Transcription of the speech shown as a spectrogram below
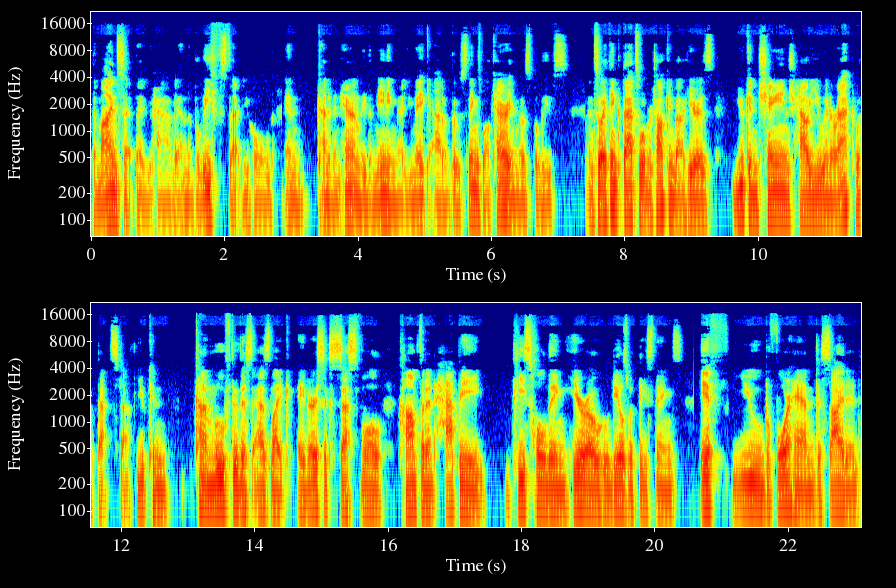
the mindset that you have and the beliefs that you hold and kind of inherently the meaning that you make out of those things while carrying those beliefs. And so I think that's what we're talking about here is you can change how you interact with that stuff. You can kind of move through this as like a very successful, confident, happy, peace holding hero who deals with these things. If you beforehand decided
